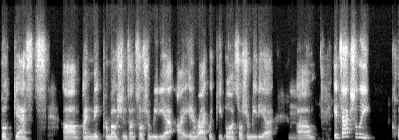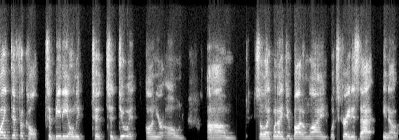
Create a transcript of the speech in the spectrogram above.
book guests. Um, I make promotions on social media. I interact with people on social media. Hmm. Um, it's actually quite difficult to be the only to to do it on your own. Um, so like when I do bottom line, what's great is that you know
